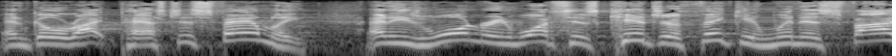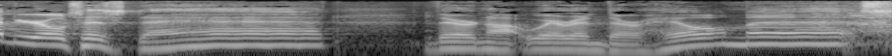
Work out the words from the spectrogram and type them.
and go right past his family. And he's wondering what his kids are thinking when his five year old says, Dad, they're not wearing their helmets.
